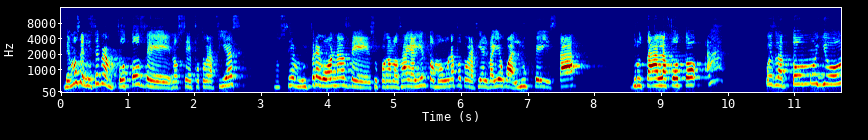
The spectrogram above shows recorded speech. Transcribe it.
Vemos en Instagram fotos de, no sé, fotografías, no sé, muy fregonas de, supongamos, hay alguien tomó una fotografía del Valle Guadalupe y está brutal la foto. Ah, pues la tomo yo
